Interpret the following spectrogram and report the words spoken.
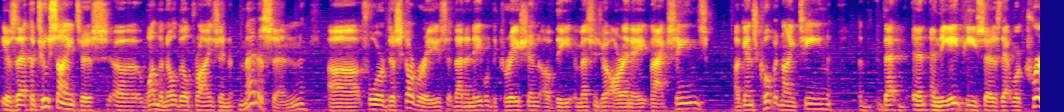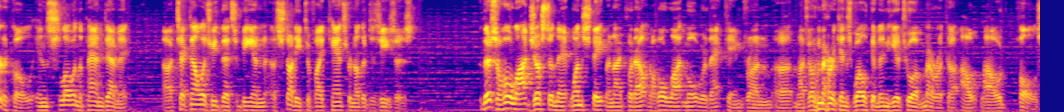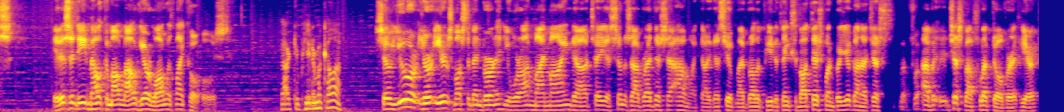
Is that the two scientists uh, won the Nobel Prize in Medicine uh, for discoveries that enabled the creation of the messenger RNA vaccines against COVID 19 that and, and, the AP says that were critical in slowing the pandemic, uh, technology that's being uh, studied to fight cancer and other diseases. There's a whole lot just in that one statement I put out, and a whole lot more where that came from. Uh, my fellow Americans, welcome in here to America Out Loud Pulse. It is indeed Malcolm Out Loud here, along with my co-host, Dr. Peter McCullough. So your your ears must have been burning. You were on my mind. Uh, I'll tell you, as soon as I've read this, oh my God, I gotta see what my brother Peter thinks about this one. But you're gonna just I've just about flipped over it here.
